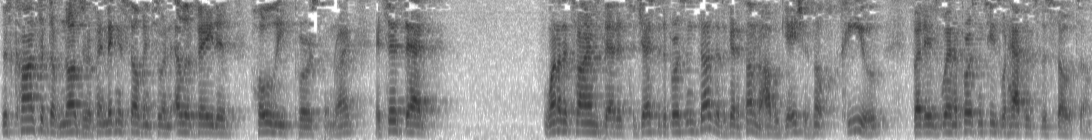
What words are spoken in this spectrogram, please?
this concept of Nazir, making yourself into an elevated, holy person, right? It says that one of the times that it's suggested a person does it, again, it's not an obligation, it's not chiyuv, but is when a person sees what happens to the sota.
